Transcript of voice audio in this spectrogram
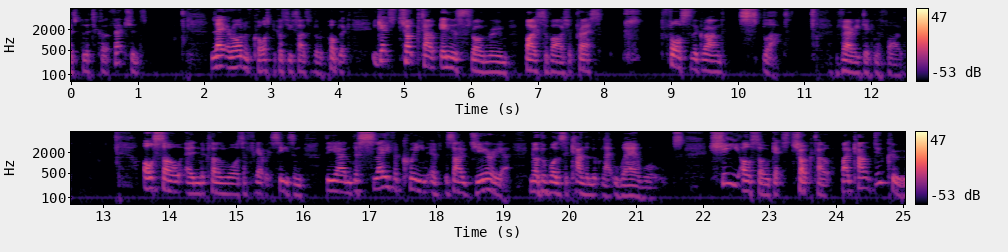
his political affections. Later on, of course, because he sides with the Republic, he gets chucked out in his throne room by Savage Opress, falls to the ground, splat. Very dignified. Also, in the Clone Wars, I forget which season, the um, the slaver queen of Zygerria, you know, the ones that kind of look like werewolves. She also gets choked out by Count Dooku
